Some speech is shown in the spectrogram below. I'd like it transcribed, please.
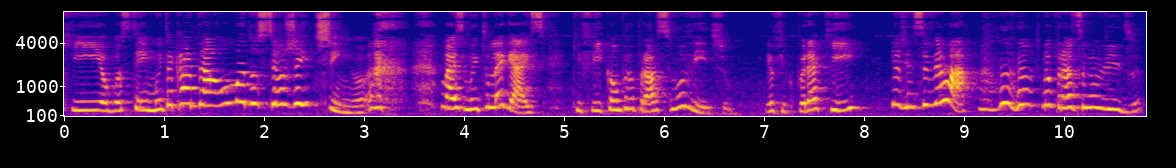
que eu gostei muito, é cada uma do seu jeitinho, mas muito legais, que ficam para o próximo vídeo. Eu fico por aqui e a gente se vê lá no próximo vídeo.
